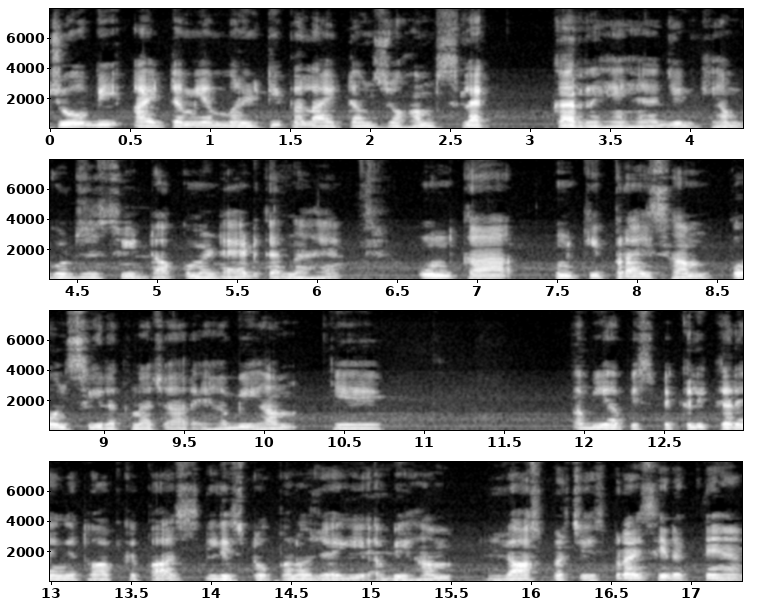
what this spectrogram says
जो भी आइटम या मल्टीपल आइटम्स जो हम सेलेक्ट कर रहे हैं, जिनकी हम गुड्स रिसीट डॉक्यूमेंट ऐड करना है, उनका, उनकी प्राइस हम कौन सी रखना चाह रहे हैं। अभी हम ये अभी आप इस पर क्लिक करेंगे तो आपके पास लिस्ट ओपन हो जाएगी। अभी हम लास्ट परचेज प्राइस ही रखते हैं।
